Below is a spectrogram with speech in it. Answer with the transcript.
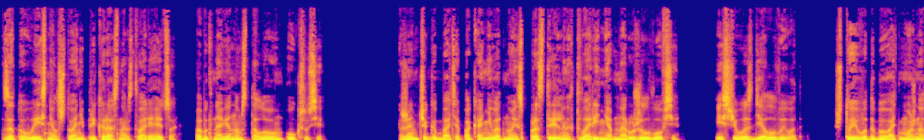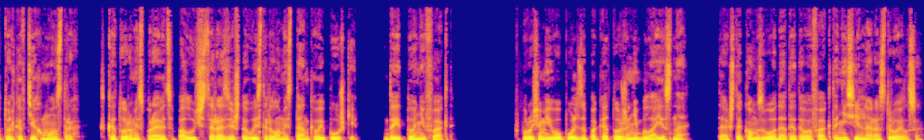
Зато выяснил, что они прекрасно растворяются в обыкновенном столовом уксусе. Жемчуга батя пока ни в одной из простреленных тварей не обнаружил вовсе, из чего сделал вывод, что его добывать можно только в тех монстрах, с которыми справиться получится разве что выстрелом из танковой пушки, да и то не факт. Впрочем, его польза пока тоже не была ясна, так что комзвода от этого факта не сильно расстроился.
